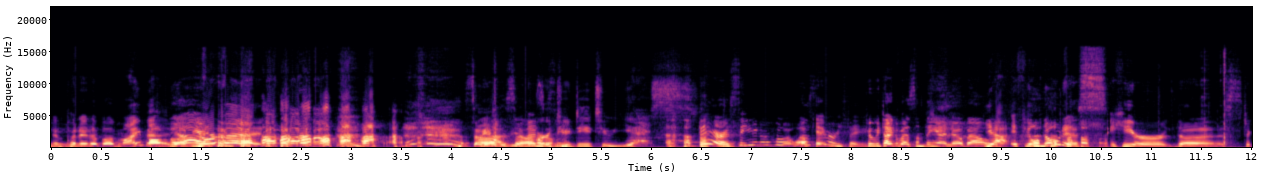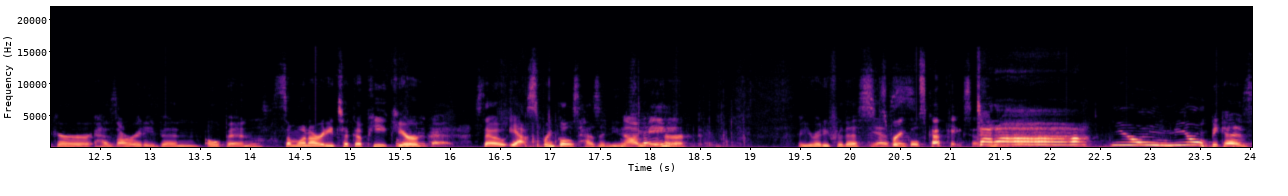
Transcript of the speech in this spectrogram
and put it above my bed. above your bed. so yeah, so then awesome. R2D2. Yes. there, so you know who it was Okay. and everything. Can we talk about something I know about? yeah, if you'll notice here, the sticker has already been opened. Someone already took a peek oh, here. at that. So yeah, Sprinkles has a new Not me. Flavor. Are you ready for this? Yes. Sprinkles cupcakes. that's what Ta-da! Meow, meow. Because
